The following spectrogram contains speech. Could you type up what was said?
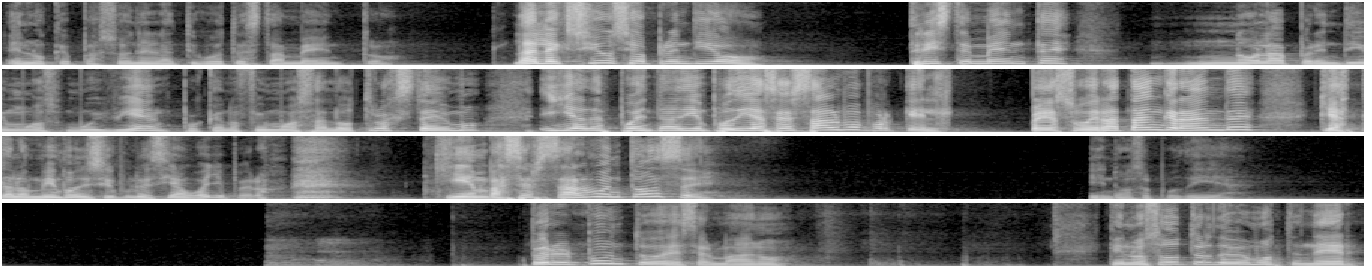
en lo que pasó en el Antiguo Testamento. La lección se aprendió. Tristemente, no la aprendimos muy bien porque nos fuimos al otro extremo y ya después nadie podía ser salvo porque el peso era tan grande que hasta los mismos discípulos decían, oye, pero ¿quién va a ser salvo entonces? Y no se podía. Pero el punto es, hermano, que nosotros debemos tener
